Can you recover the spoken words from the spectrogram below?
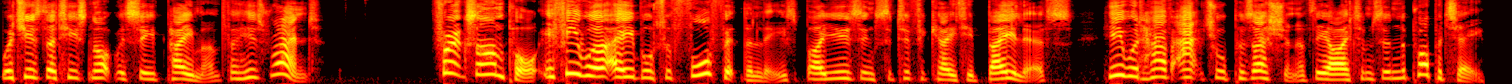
which is that he's not received payment for his rent. For example, if he were able to forfeit the lease by using certificated bailiffs, he would have actual possession of the items in the property.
